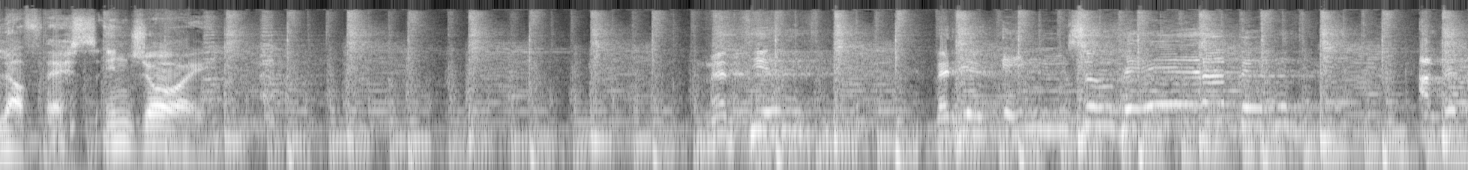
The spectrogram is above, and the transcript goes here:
Love this. Enjoy. verð ég eins og vera verð að leta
